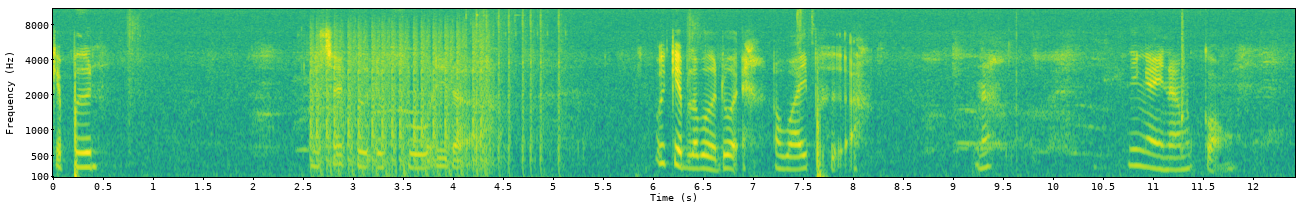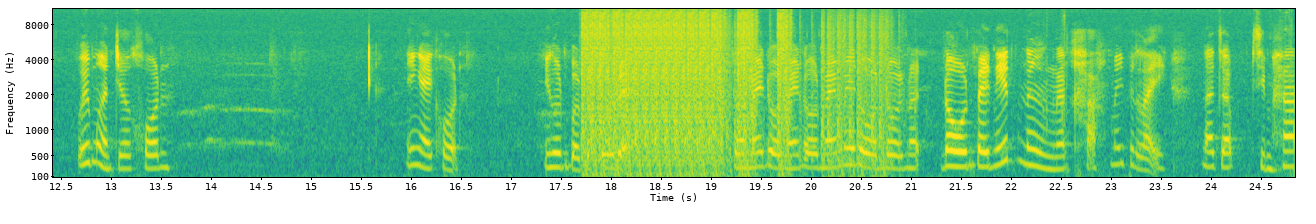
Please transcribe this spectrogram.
เก็บปืน ไม่ใช่ปืนเอฟโฟนี่ดาอุ้ยเก็บระเบิดด้วย เอาไว้เผื่อ นะ นี่ไงน้ำกล่อง อุ้ยเหมือนเจอคน นี่ไงคนมีคนเปิดประตูด้วยโดนไหมโดนไหมโดนไหมไม่โดนโดนโดนไปนิดหนึ่งนะคะ ไม่เป็นไร น่าจะสิบห้า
